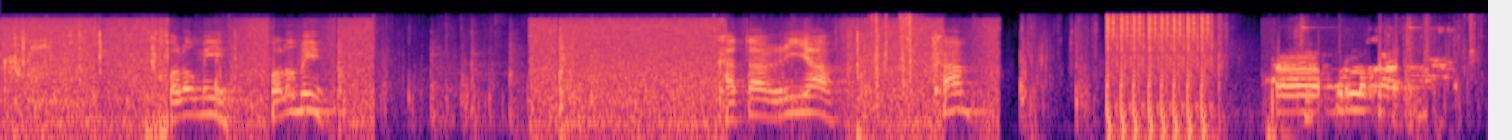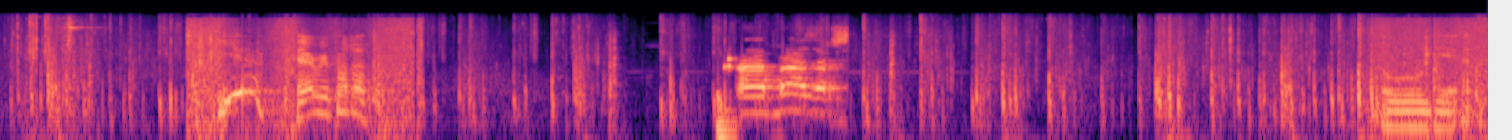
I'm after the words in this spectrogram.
coming. Follow me. Follow me. Kataria. Come. Uh, Pornhub. Here. Harry Potter. Uh, brothers. Oh yeah.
